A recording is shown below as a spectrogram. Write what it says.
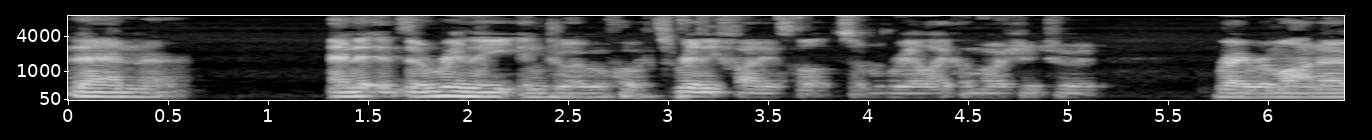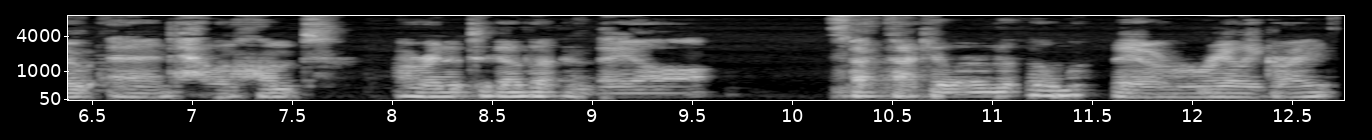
Then, and it's a really enjoyable film. It's really funny. It's got some real like emotion to it. Ray Romano and Helen Hunt are in it together, and they are spectacular in the film. They are really great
